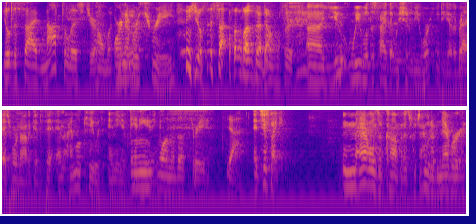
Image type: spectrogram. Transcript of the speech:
you'll decide not to list your home with or me. Or number three, you'll decide what was that number three? uh, you. We will decide that we shouldn't be working together because Right. we're not a good fit. And I'm okay with any of these Any things. one of those three. Yeah. It's just like mounds of confidence, which I would have never,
